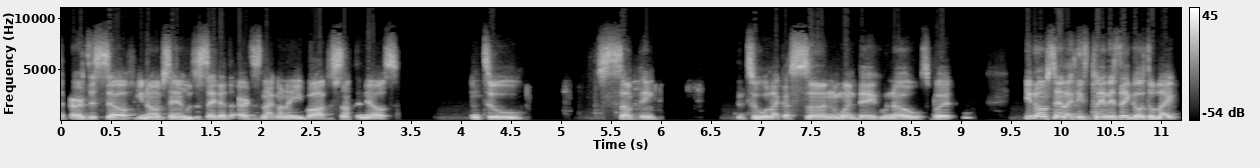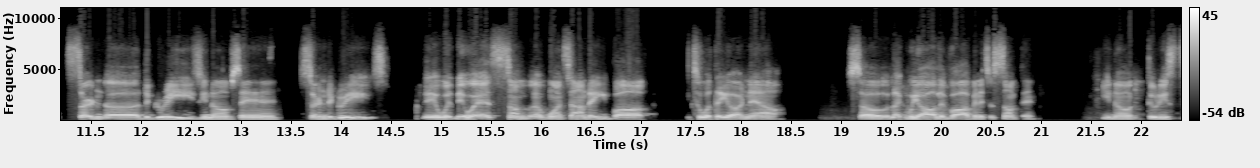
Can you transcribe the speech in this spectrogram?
the earth itself, you know what I'm saying? Who's to say that the earth is not going to evolve to something else, into something, into like a sun one day? Who knows? But you know what I'm saying? Like these planets, they go through like certain uh degrees, you know what I'm saying? Certain degrees. They were they were at some at one time they evolved to what they are now. So like we all evolving into something, you know, through these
